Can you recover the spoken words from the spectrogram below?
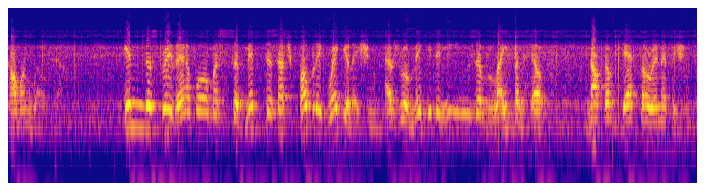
common welfare. Industry, therefore, must submit to such public regulation as will make it a means of life and health, not of death or inefficiency.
